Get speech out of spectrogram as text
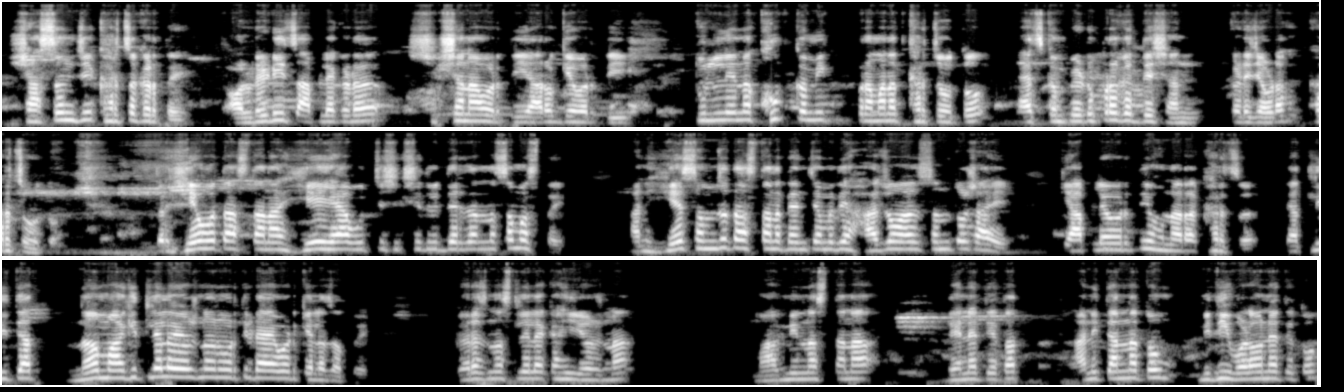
शासन जे खर्च करतंय ऑलरेडीच आपल्याकडं शिक्षणावरती आरोग्यावरती तुलनेनं खूप कमी प्रमाणात खर्च होतो. ॲज कंपेअर टू प्रगत देशांकडे जेवढा खर्च होतो. तर हे होत असताना हे ह्या उच्च शिक्षित विद्यार्थ्यांना समजतंय. आणि हे समजत असताना त्यांच्यामध्ये हा जो असंतोष आहे की आपल्यावरती होणारा खर्च त्यातली त्यात न मागितलेल्या योजनांवरती डायव्हर्ट केला जातोय. गरज नसलेल्या काही योजना मागणी नसताना देण्यात येतात आणि त्यांना तो निधी वळवण्यात येतो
